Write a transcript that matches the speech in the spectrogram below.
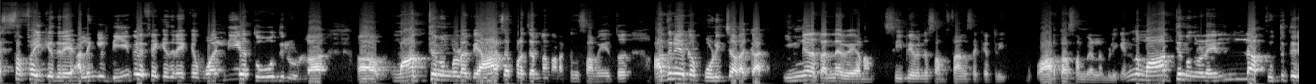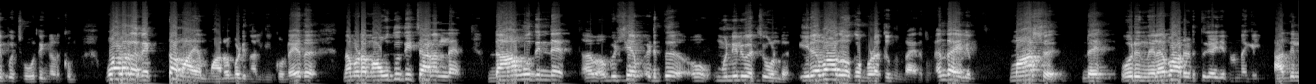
എസ് എഫ് ഐക്കെതിരെ അല്ലെങ്കിൽ ഡി ബി എഫ് ഐക്കെതിരെയൊക്കെ വലിയ തോതിലുള്ള മാധ്യമങ്ങളുടെ വ്യാജ പ്രചരണം നടക്കുന്ന സമയത്ത് അതിനെയൊക്കെ പൊളിച്ചടക്കാൻ ഇങ്ങനെ തന്നെ വേണം സി പി എമ്മിന്റെ സംസ്ഥാന സെക്രട്ടറി വാർത്താ സമ്മേളനം വിളിക്കാൻ. ഇന്ന് മാധ്യമങ്ങളുടെ എല്ലാ കുത്തിത്തിരിപ്പ് ചോദ്യങ്ങൾക്കും വളരെ വ്യക്തമായ മറുപടി നൽകിക്കൊണ്ട് ഏത് നമ്മുടെ മൗദൂദി ചാനലിലെ ദാവൂദിന്റെ വിഷയം എടുത്ത് മുന്നിൽ വെച്ചുകൊണ്ട് ഇരവാദമൊക്കെ മുഴക്കുന്നുണ്ടായിരുന്നു. എന്തായാലും മാഷ് ദേ ഒരു നിലപാട് എടുത്തു കഴിഞ്ഞിട്ടുണ്ടെങ്കിൽ അതിൽ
